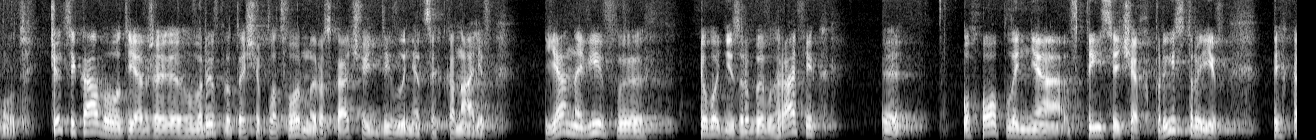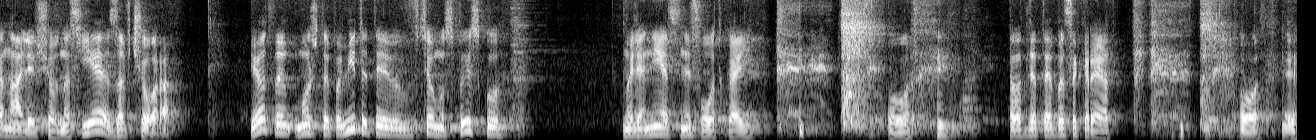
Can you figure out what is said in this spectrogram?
От. Що цікаво, от я вже говорив про те, що платформи розкачують дивлення цих каналів. Я навів е, сьогодні зробив графік е, охоплення в тисячах пристроїв тих каналів, що в нас є, завчора. І от ви можете помітити в цьому списку Мелянець, не фоткай. О, то для тебе секрет. От. е,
